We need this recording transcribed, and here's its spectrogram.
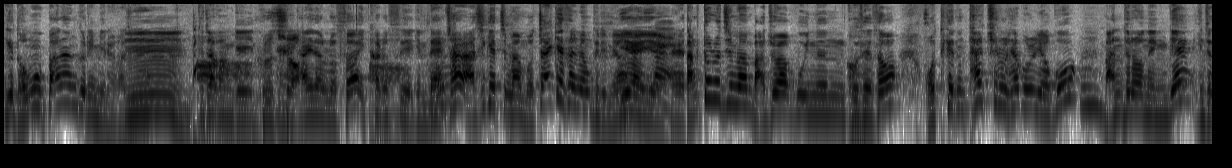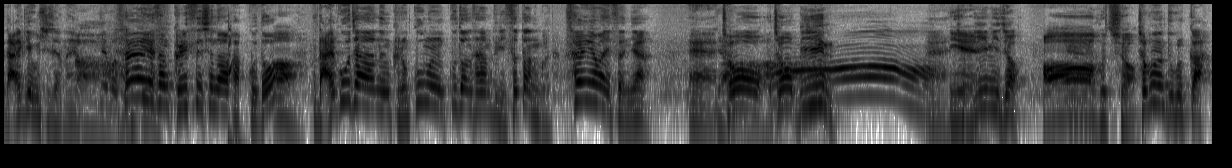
이게 너무 빤한 그림이라 가지고 음, 부자 관계인 그렇죠. 예, 다이달로스와 이카로스 어. 얘긴데 잘 아시겠지만 뭐 짧게 설명드리면 예, 예. 네. 예, 낭떠러지만 마주하고 있는 곳에서 어떻게든 탈출을 해보려고 만들어낸 게 이제 날개옷이잖아요. 아, 이제 뭐 서양에선 그리스 신화 갖고도 어. 날고자 하는 그런 꿈을 꾸던 사람들이 있었다는 거죠. 서양에만 있었냐? 예, 저, 저 미인. 어. 예, 예. 저 미인이죠. 아, 그렇죠. 저분은 누굴까?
